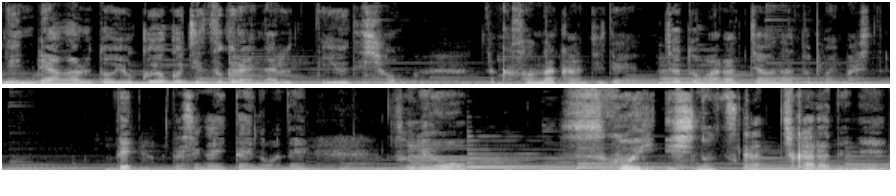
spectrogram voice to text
年齢上がると翌々日ぐらいになるっていうでしょう。なんかそんな感じでちょっと笑っちゃうなと思いました。で私が言いたいのはねそれをすごい意志の力でね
